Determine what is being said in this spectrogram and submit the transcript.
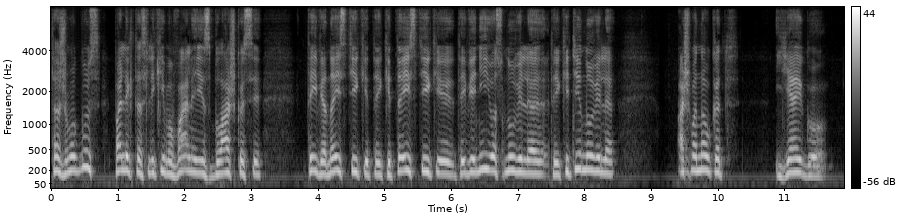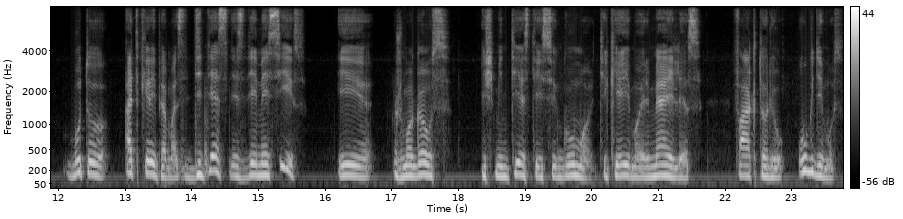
Tas žmogus paliktas likimo valiai, jis blaškosi, tai vienais tiki, tai kitais tiki, tai vieni juos nuvilia, tai kiti nuvilia. Aš manau, kad jeigu būtų atkreipiamas didesnis dėmesys į žmogaus išminties, teisingumo, tikėjimo ir meilės faktorių ugdymus,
